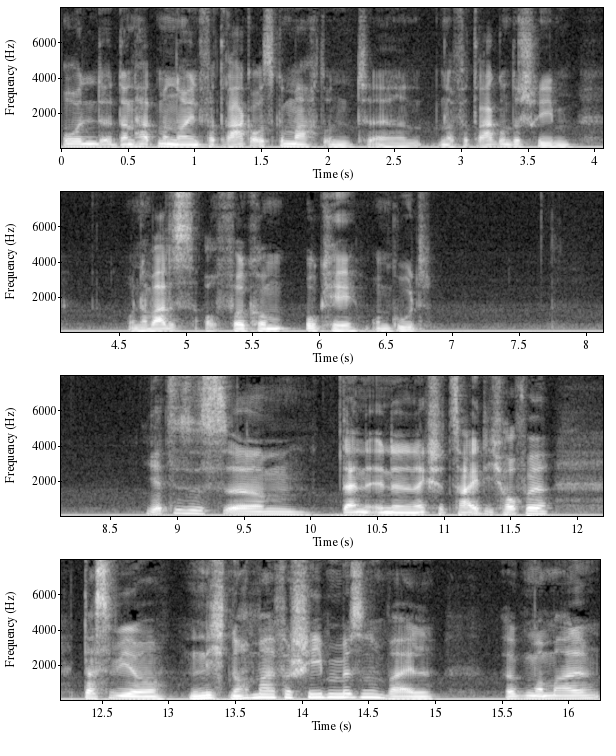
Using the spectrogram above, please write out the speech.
Und äh, dann hat man einen neuen Vertrag ausgemacht und äh, einen Vertrag unterschrieben. Und dann war das auch vollkommen okay und gut. Jetzt ist es ähm, dann in der nächsten Zeit, ich hoffe, dass wir nicht nochmal verschieben müssen, weil irgendwann mal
